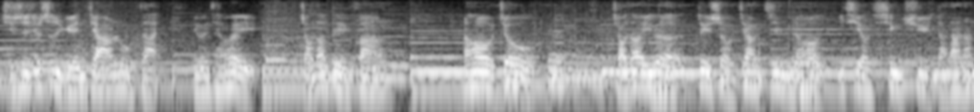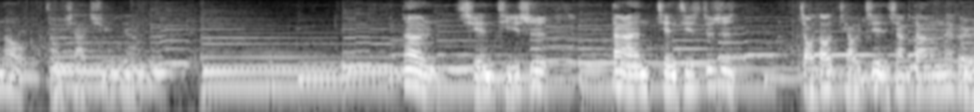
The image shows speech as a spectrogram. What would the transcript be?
其实就是冤家路窄，你们才会找到对方，然后就找到一个对手较劲，然后一起有兴趣打打闹闹走下去这样。那前提是，当然前提就是。找到条件相当那个人，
